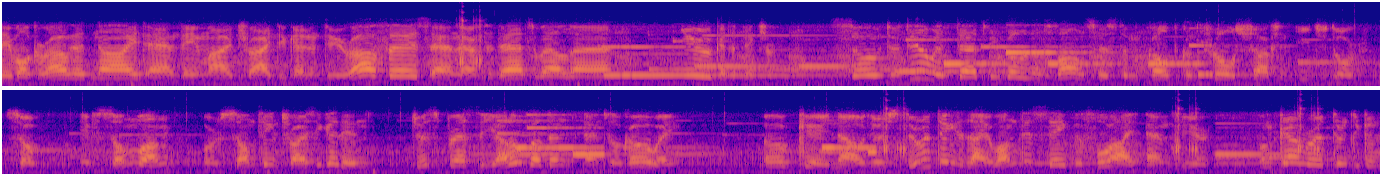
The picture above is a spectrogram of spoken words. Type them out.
they walk around at night, and they might try to get into your office, and after that, well, uh, you get the picture. So to deal with that, we built an advanced system called control shocks in each door. So, if someone or something tries to get in, just press the yellow button and it'll go away. Okay, now there's two things that I want to say before I end here. On camera 2 you can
